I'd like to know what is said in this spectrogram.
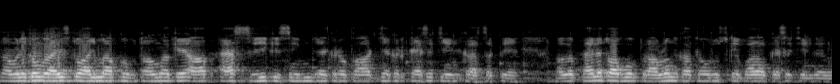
السلام علیکم گائز تو آج میں آپ کو بتاؤں گا کہ آپ ایس تھری کی سم جیکٹ اور کارڈ جیکٹ کیسے چینج کر سکتے ہیں۔ اگر پہلے تو آپ کو پرابلم دکھاتا ہوں اور اس کے بعد آپ کیسے چینج کریں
